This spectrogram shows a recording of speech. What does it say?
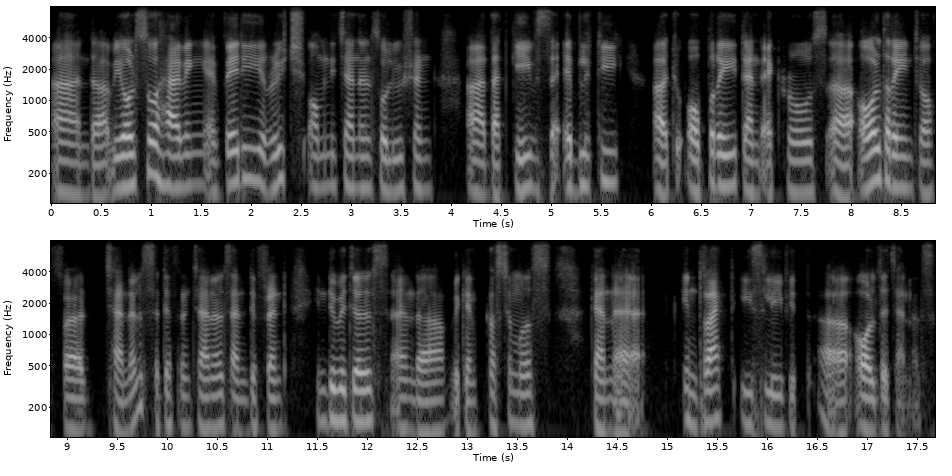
And uh, we also having a very rich omni-channel solution uh, that gives the ability uh, to operate and across all the range of channels different channels and different individuals. And we can customers can interact easily with uh, all the channels.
